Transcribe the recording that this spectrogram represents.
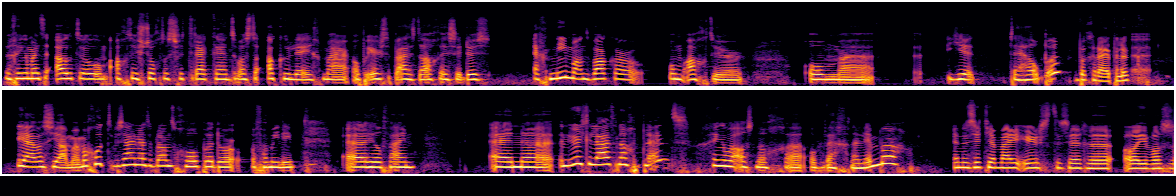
We gingen met de auto om 8 uur 's ochtends vertrekken en toen was de accu leeg. Maar op eerste paasdag is er dus echt niemand wakker om 8 uur om eh, je te helpen. begrijpelijk. Ja, was jammer. Maar goed, we zijn uit de brand geholpen door familie. Eh, heel fijn. En eh, een uurtje later dan gepland, gingen we alsnog eh, op weg naar Limburg. En dan zit jij mij eerst te zeggen, oh je was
